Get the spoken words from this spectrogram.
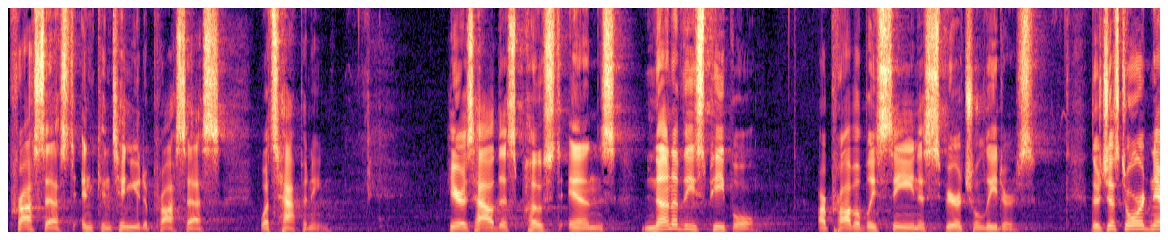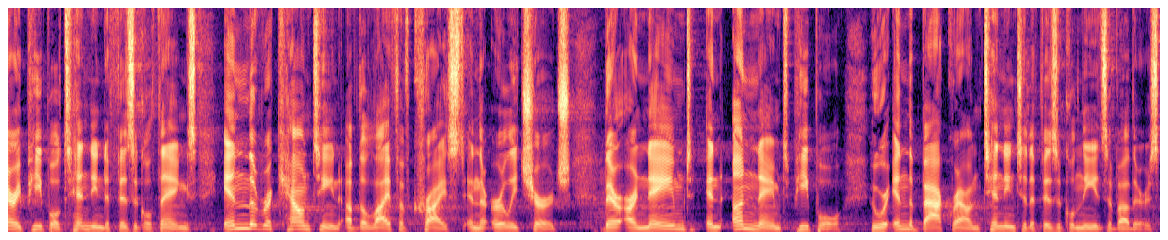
processed and continue to process what's happening. Here's how this post ends None of these people are probably seen as spiritual leaders. They're just ordinary people tending to physical things. In the recounting of the life of Christ in the early church, there are named and unnamed people who were in the background tending to the physical needs of others.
